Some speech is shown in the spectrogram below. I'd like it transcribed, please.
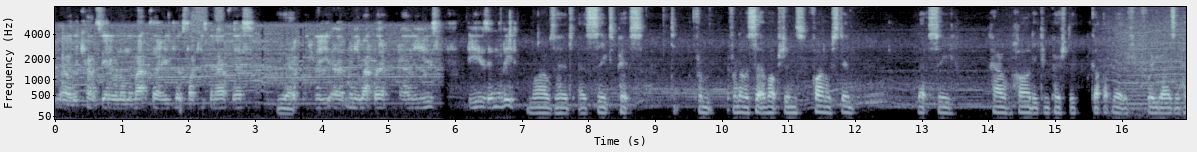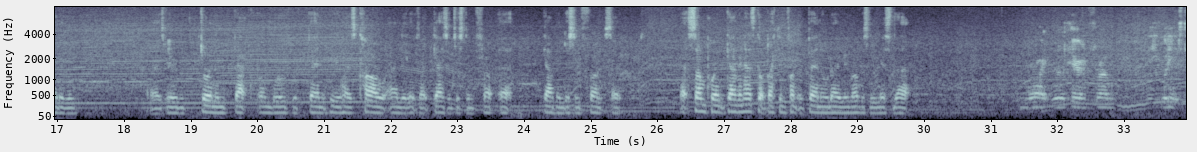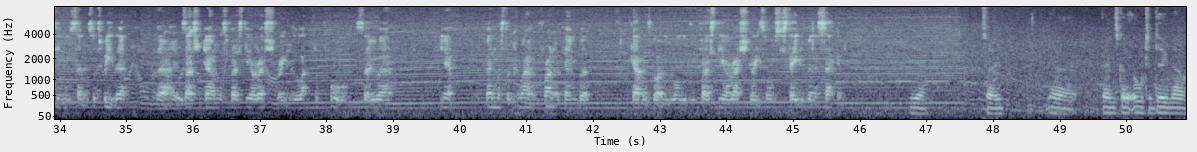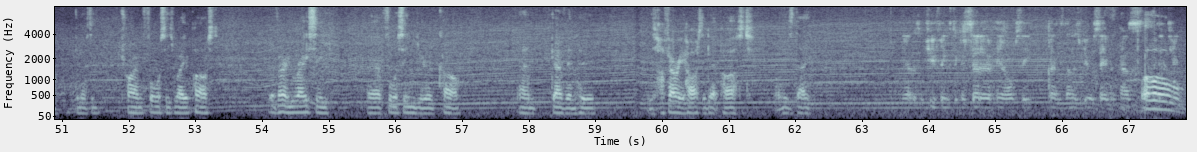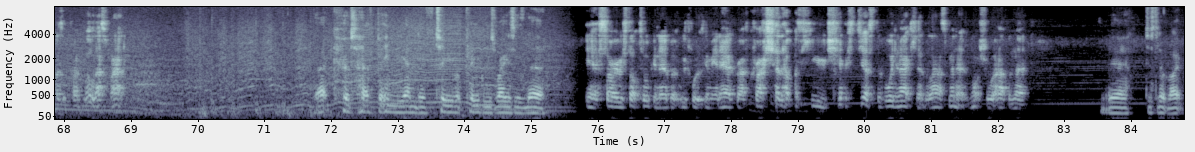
Well, they can't see anyone on the map there. He looks like he's going to have this. Yeah. The uh, mini map there, and he is he is in the lead. Miles ahead as Seeks pits to, from for another set of options. Final stint. Let's see how hard he can push the got up there, the three guys ahead of him. Uh, as we're joining back on board with Ben, who has Carl, and it looks like Gazza just in front. Uh, Gavin just in front. So at some point, Gavin has got back in front of Ben, although we've obviously missed that. Right, we're hearing from the Williams team who sent us a tweet there that it was actually down this first DRS straight the lap before. So uh, yeah, Ben must have come out in front of him, but Gavin's got him wanted the first DRS straight, so obviously stayed within a second. Yeah. So uh, Ben's got it all to do now. Gonna have to try and force his way past a very racy uh, Force India of Carl and Gavin, who is very hard to get past on his day. Yeah, there's a few things to consider here. Obviously, Ben's done his fuel saving has. Oh. oh, that's bad. That could have been the end of two people's races there. Yeah, sorry we stopped talking there, but we thought it was going to be an aircraft crash. that was huge. It was just avoiding action at the last minute. I'm not sure what happened there. Yeah, just looked like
